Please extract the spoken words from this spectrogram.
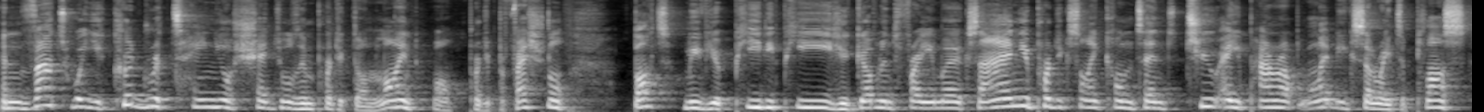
And that's where you could retain your schedules in Project Online, well, Project Professional, but move your PDPs, your governance frameworks, and your project side content to a Power like the Accelerator Plus.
